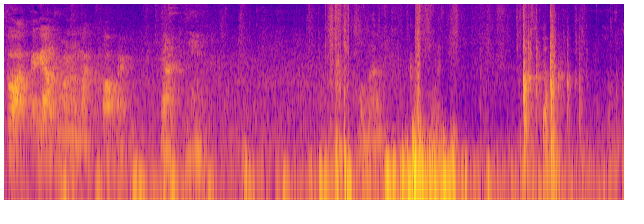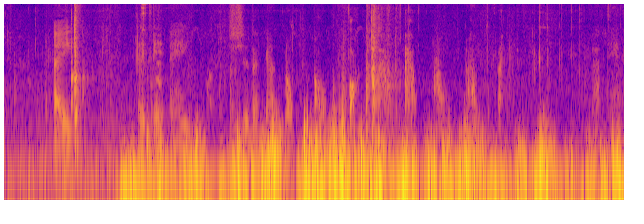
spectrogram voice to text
Fuck, I gotta run in my car. God damn it. Hold on. Let's go. Hey. Hey, hey, hey. Shit, I got no. Oh, fuck. Ow, ow, ow, ow. God damn it.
